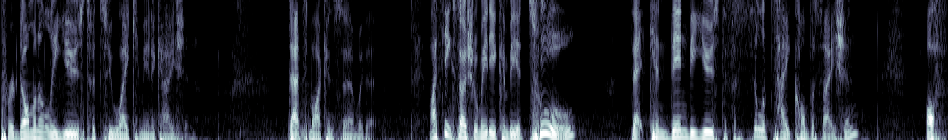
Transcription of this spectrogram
predominantly used for two way communication. That's my concern with it. I think social media can be a tool that can then be used to facilitate conversation off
